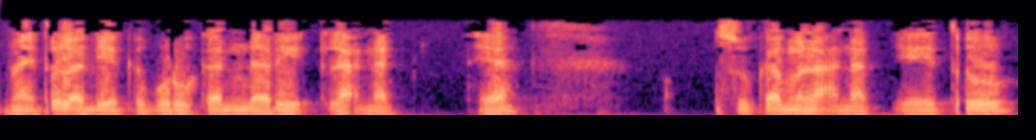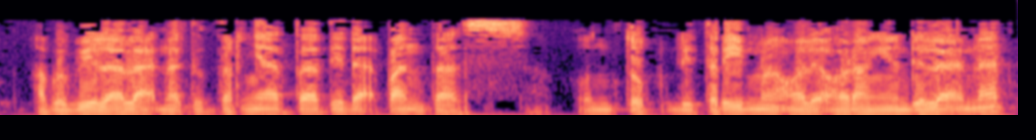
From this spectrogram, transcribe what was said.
Nah, itulah dia keburukan dari laknat, ya suka melaknat yaitu apabila laknat itu ternyata tidak pantas untuk diterima oleh orang yang dilaknat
